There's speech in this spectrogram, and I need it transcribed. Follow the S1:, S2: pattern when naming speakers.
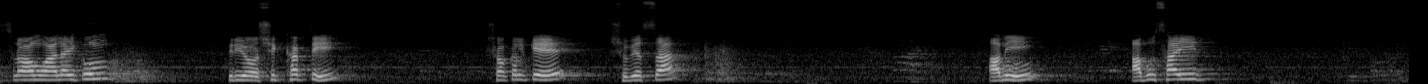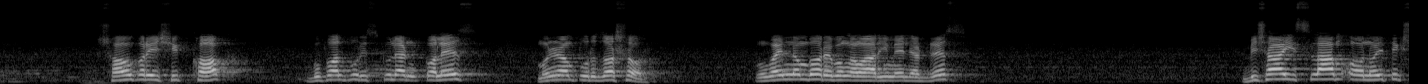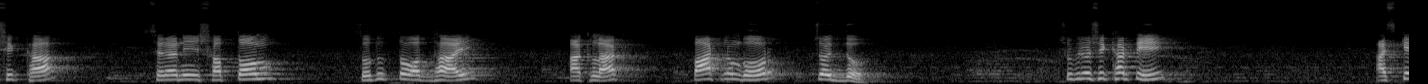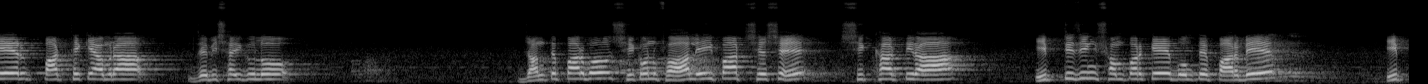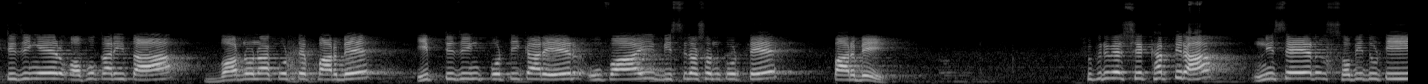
S1: আসসালামু আলাইকুম, প্রিয় শিক্ষার্থী, সকলকে শুভেচ্ছা। আমি আবু সাইদ, সহকারী শিক্ষক, Gopalpur school and college, Monirampur Jessore. Mobile number এবং আমার ইমেল অ্যাড্রেস। বিষয় ইসলাম ও নৈতিক শিক্ষা শ্রেণি সপ্তম, চতুর্থ অধ্যায় আখলাক পাঠ নম্বর চোদ্দ। সুপ্রিয় শিক্ষার্থী, আজকের পাঠ থেকে আমরা যে বিষয়গুলো জানতে পারব, শিকন ফল, এই পাঠ শেষে শিক্ষার্থীরা ইপটিজিং সম্পর্কে বলতে পারবে। ইপটিজিংয়ের অপকারিতা বর্ণনা করতে পারবে, ইপটিজিং প্রতিকারের উপায় বিশ্লেষণ করতে পারবে। সুপ্রিমের শিক্ষার্থীরা নিচের ছবি দুটি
